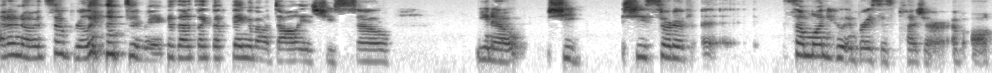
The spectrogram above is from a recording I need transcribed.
I don't know, it's so brilliant to me because that's like the thing about Dolly is she's so, you know, she, she's sort of uh, someone who embraces pleasure of all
